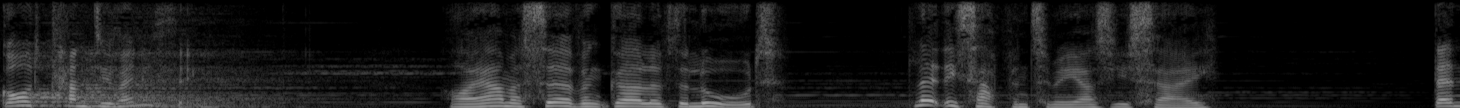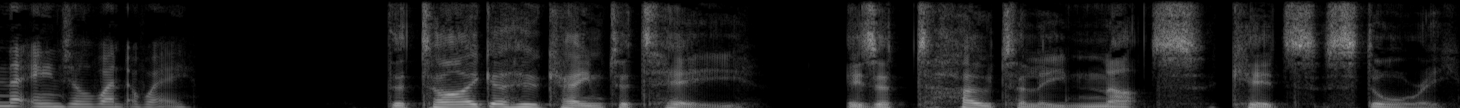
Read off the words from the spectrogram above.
God can do anything. I am a servant girl of the Lord. Let this happen to me as you say. Then the angel went away. The Tiger Who Came to Tea is a totally nuts kids' story.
